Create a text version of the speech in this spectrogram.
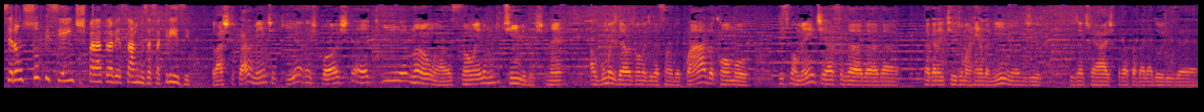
serão suficientes para atravessarmos essa crise? Eu acho que claramente aqui a resposta é que não, elas são ainda muito tímidas, né? Algumas delas vão na direção adequada, como principalmente essa da, da, da, da garantia de uma renda mínima de 200 reais para trabalhadores é,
